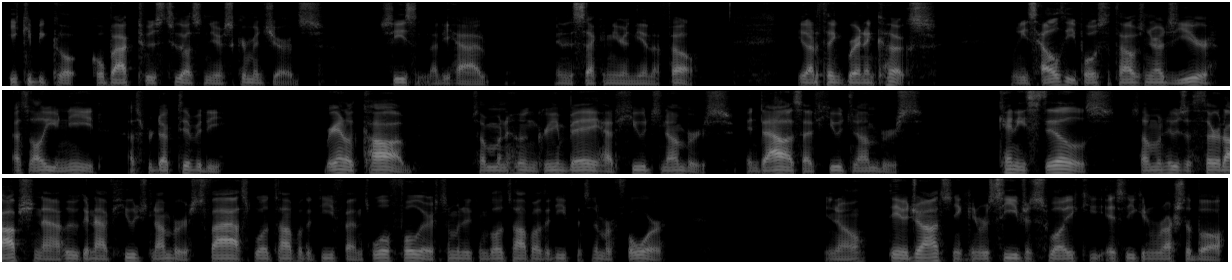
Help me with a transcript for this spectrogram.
he could be go, go back to his 2,000 year scrimmage yards season that he had in his second year in the NFL. You got to think Brandin Cooks. When he's healthy, he posts a thousand yards a year. That's all you need. That's productivity. Randall Cobb, someone who in Green Bay had huge numbers, in Dallas had huge numbers. Kenny Stills, someone who's a third option now, who can have huge numbers, fast, blow top of the defense. Will Fuller, someone who can blow top of the defense, number four. You know, David Johnson, he can receive just as well as he can rush the ball.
